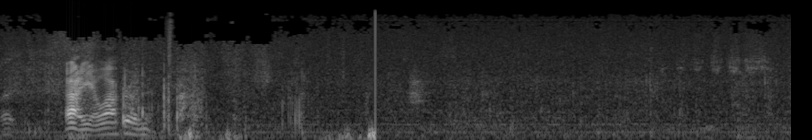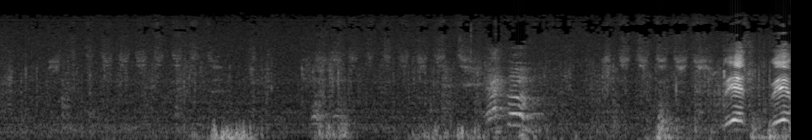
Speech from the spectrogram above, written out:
Right. Ah yeah, walk around there. Wait, wait.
